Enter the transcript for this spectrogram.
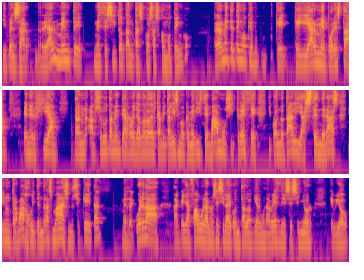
y pensar, ¿realmente necesito tantas cosas como tengo? ¿Realmente tengo que, guiarme por esta energía tan absolutamente arrolladora del capitalismo que me dice vamos y crece y cuando tal y ascenderás en un trabajo y tendrás más y no sé qué y tal? Me recuerda a aquella fábula, no sé si la he contado aquí alguna vez, de ese señor que vio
